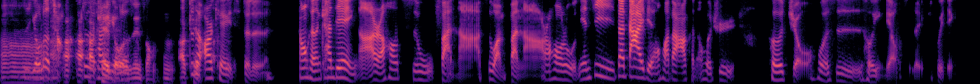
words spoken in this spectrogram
啊是游乐场啊啊就是啊它有游乐那种，嗯就是 arcade arcade，对对对。然后可能看电影啊，然后吃午饭啊，吃晚饭啊，然后如果年纪再大一点的话，大家可能会去喝酒或者是喝饮料之类的，不一定。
